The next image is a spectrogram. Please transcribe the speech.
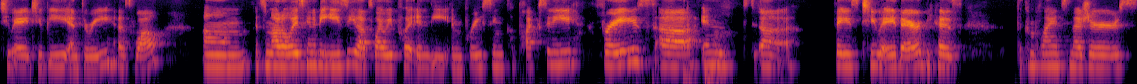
2A, 2B, and three as well. Um, it's not always going to be easy. That's why we put in the embracing complexity phrase uh, in uh, phase 2A there because the compliance measures,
